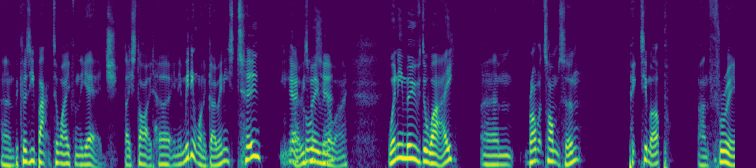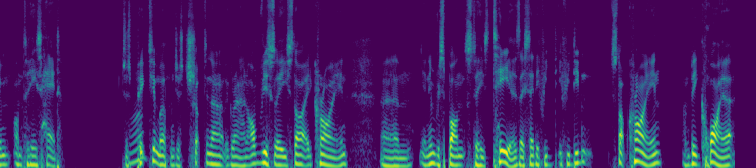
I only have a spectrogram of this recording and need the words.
Um, because he backed away from the edge, they started hurting him. We didn't want to go in. He's two. You Yeah, know, he's course, moving yeah. away. When he moved away, um, Robert Thompson picked him up and threw him onto his head. Just picked him up and just chucked him down at the ground. Obviously, he started crying, um, and in response to his tears, they said if he if he didn't stop crying and be quiet,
